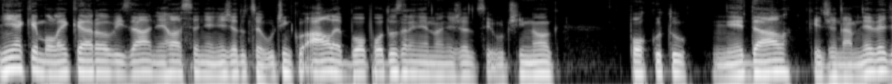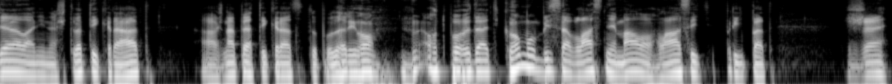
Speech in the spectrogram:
nejakému lekárovi za nehlásenie nežiaduceho účinku alebo podozrenie na nežiaducí účinok pokutu nedal, keďže nám nevedel ani na štvrtýkrát a až na piatýkrát sa to podarilo odpovedať, komu by sa vlastne malo hlásiť prípad, že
